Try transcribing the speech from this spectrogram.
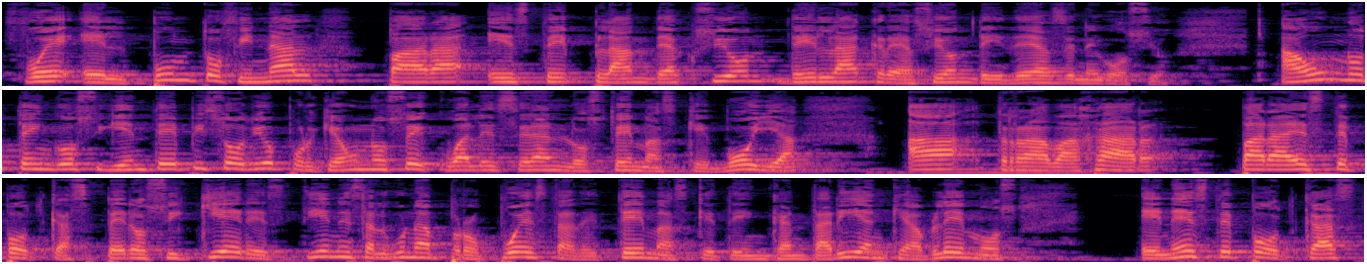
fue el punto final para este plan de acción de la creación de ideas de negocio. Aún no tengo siguiente episodio porque aún no sé cuáles serán los temas que voy a, trabajar para este podcast, pero si quieres, tienes alguna propuesta de temas que te encantarían que hablemos en este podcast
